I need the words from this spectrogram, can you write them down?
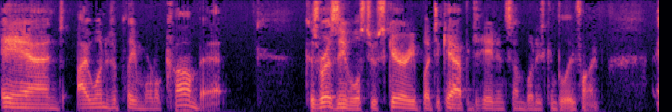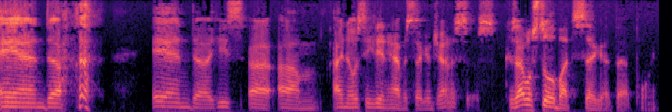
and I wanted to play Mortal Kombat because Resident Evil was too scary, but decapitating somebody's completely fine. And uh, and uh, he's uh, um, I noticed he didn't have a Sega Genesis because I was still about Sega at that point.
